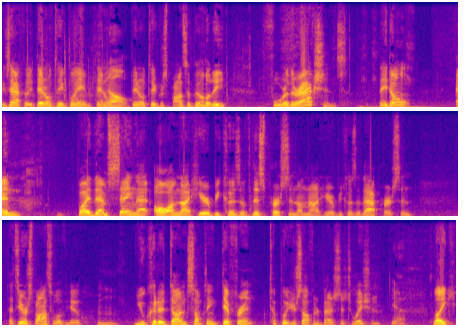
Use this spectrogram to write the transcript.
Exactly. They don't take blame. They don't. No. They don't take responsibility for their actions. They don't. And by them saying that, oh, I'm not here because of this person. I'm not here because of that person. That's irresponsible of you. Mhm. You could have done something different to put yourself in a better situation. Yeah. Like,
